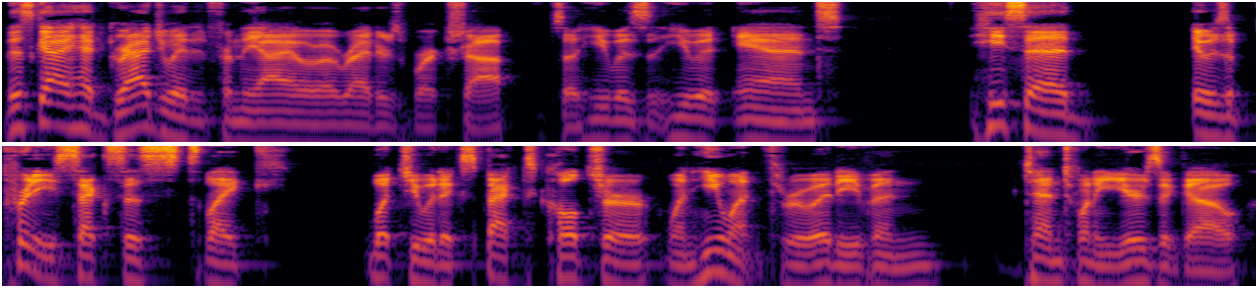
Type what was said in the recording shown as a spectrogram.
this guy had graduated from the Iowa Writers Workshop, so he was he would and he said it was a pretty sexist like what you would expect culture when he went through it even 10 20 years ago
